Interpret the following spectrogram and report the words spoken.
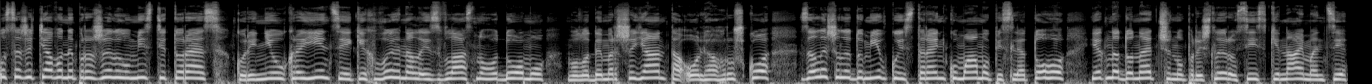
Усе життя вони прожили у місті Торес. Корінні українці, яких вигнали із власного дому. Володимир Шиян та Ольга Грушко залишили домівку і стареньку маму після того, як на Донеччину прийшли російські найманці.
